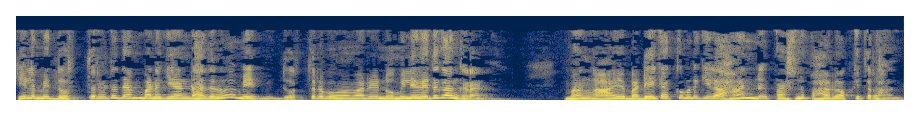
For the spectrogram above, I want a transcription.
කියලා මේ දොස්තරට දැන් බණ කියන්න හදනවා මේ දොස්තර බොහොම අමාරුවේ නොමිලේ වෙදකම් කරන්නේ. මං ආයේ බඩේ කැක්කමට කියලා අහන්න ප්‍රශ්න 15ක් විතර අහන්න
